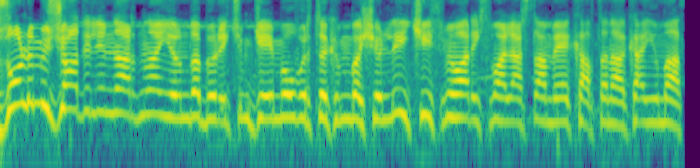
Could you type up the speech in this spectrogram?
Zorlu mücadelenin ardından yanımda Börekçim Game Over takımı başarılı. iki ismi var İsmail Arslan ve Kaptan Hakan Yılmaz.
